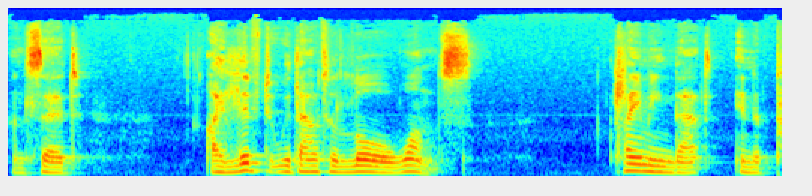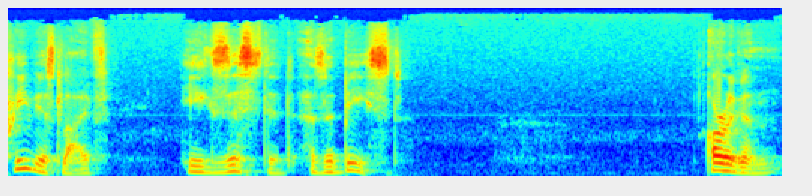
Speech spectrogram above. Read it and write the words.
and said, I lived without a law once, claiming that in a previous life he existed as a beast. Origen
